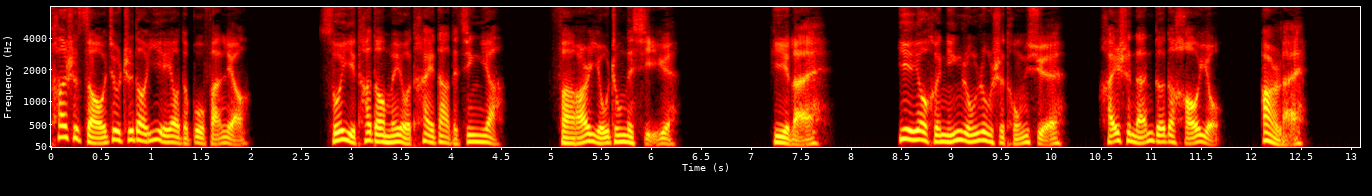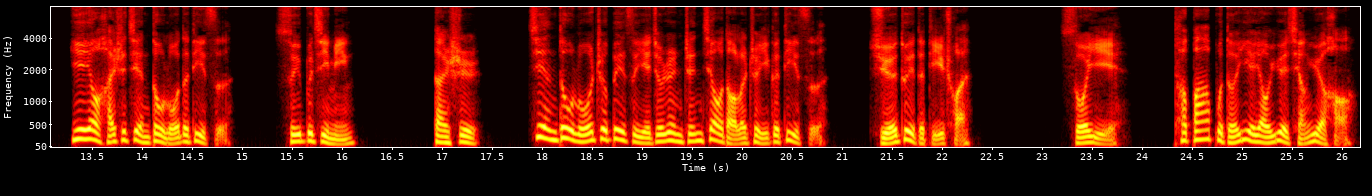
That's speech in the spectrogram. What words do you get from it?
他是早就知道叶耀的不凡了，所以他倒没有太大的惊讶，反而由衷的喜悦。一来，叶耀和宁荣荣是同学，还是难得的好友；二来，叶耀还是剑斗罗的弟子，虽不记名，但是剑斗罗这辈子也就认真教导了这一个弟子，绝对的嫡传，所以他巴不得叶耀越强越好。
